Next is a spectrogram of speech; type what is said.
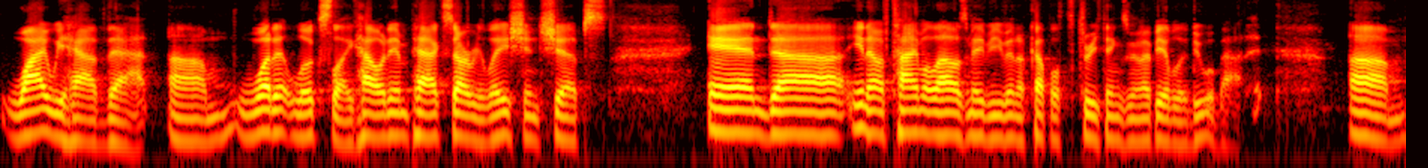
why we have that, um, what it looks like, how it impacts our relationships. And, uh, you know, if time allows, maybe even a couple, three things we might be able to do about it. Um,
